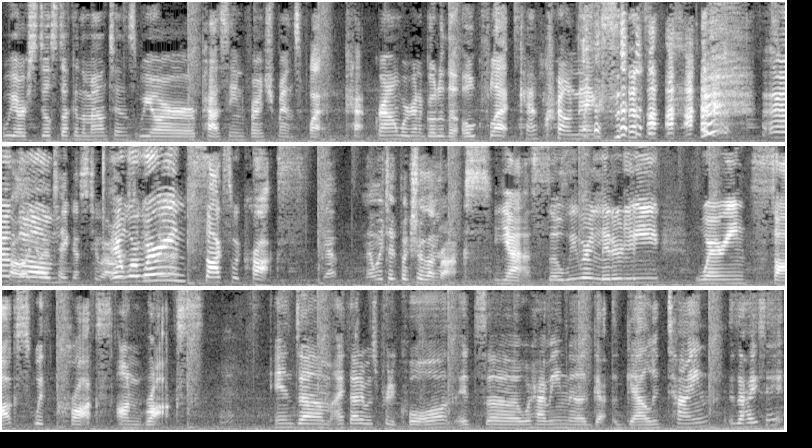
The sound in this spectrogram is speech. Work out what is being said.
we are still stuck in the mountains. We are passing Frenchman's Flat Campground. We're gonna go to the Oak Flat Campground next. and, um, take us two hours. and we're wearing socks with Crocs. Yep. And we took pictures on rocks. Yeah, so we were literally wearing socks with Crocs on rocks, and um, I thought it was pretty cool. It's uh, we're having a, ga- Galentine. Is that how you say it?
